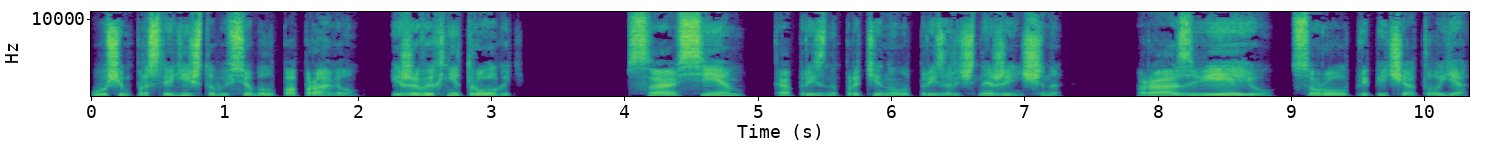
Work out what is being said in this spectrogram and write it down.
«В общем, проследить, чтобы все было по правилам. И живых не трогать». «Совсем?» — капризно протянула призрачная женщина. «Развею», — сурово припечатал я.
